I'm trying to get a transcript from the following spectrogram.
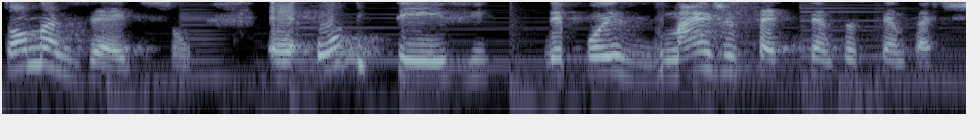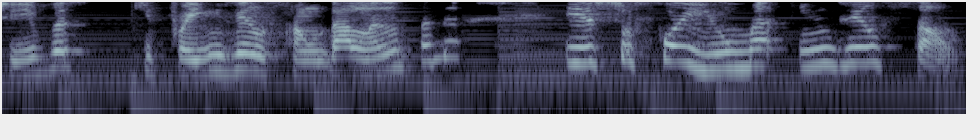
Thomas Edison é, obteve depois de mais de 700 tentativas, que foi a invenção da lâmpada, isso foi uma invenção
